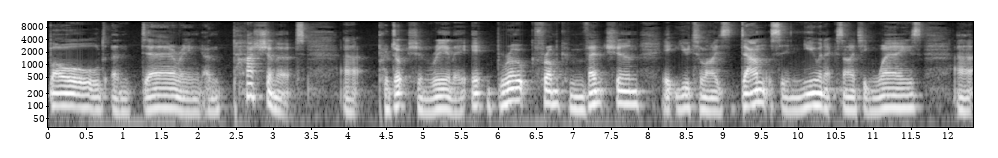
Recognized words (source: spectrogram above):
bold and daring and passionate uh, production, really. It broke from convention, it utilized dance in new and exciting ways. Uh,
